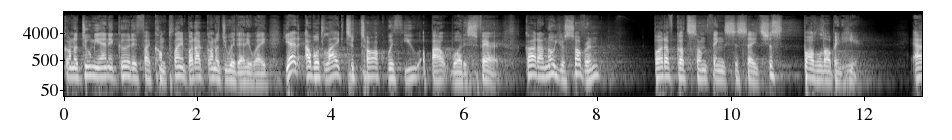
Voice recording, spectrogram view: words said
gonna do me any good if I complain, but I'm gonna do it anyway. Yet I would like to talk with you about what is fair. God, I know you're sovereign, but I've got some things to say. It's just bottled up in here. I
